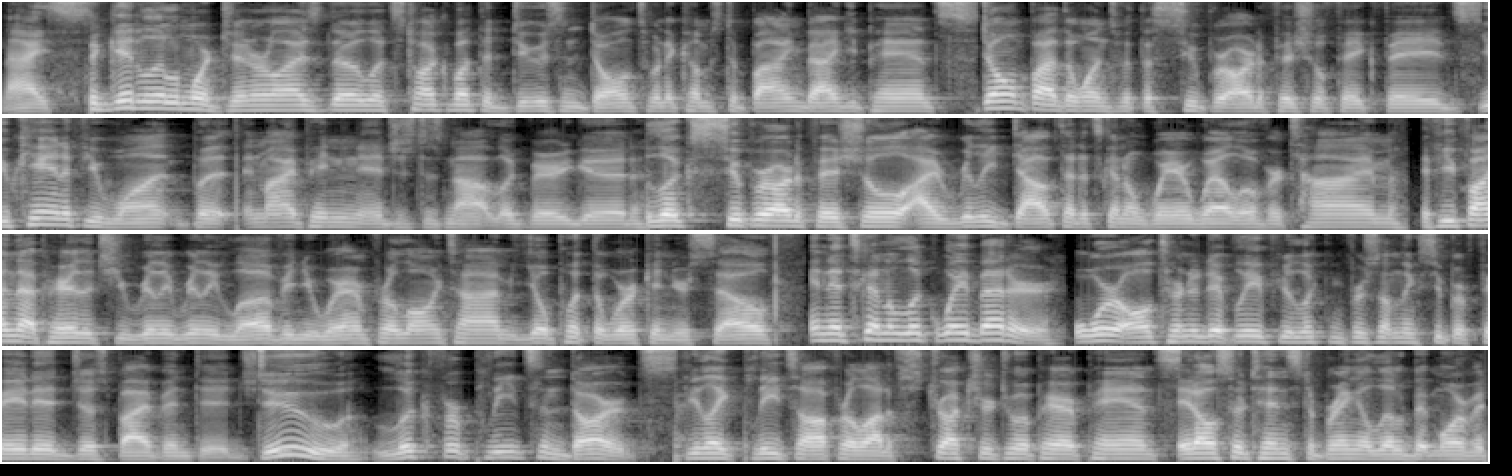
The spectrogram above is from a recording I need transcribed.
Nice. To get a little more generalized though, let's talk about the do's and don'ts when it comes to buying baggy pants. Don't buy the ones with the super artificial fake fades. You can if you want, but in my opinion, it just does not look very good. It looks super artificial. I really doubt that it's gonna wear well over time. If you find that pair that you really, really love and you wear them for a long time, you'll put the work in yourself and it's gonna look way better. Or alternatively, if you're looking for something super faded, just buy vintage. Do look for pleats and darts. I feel like pleats offer a lot of structure to a pair of pants. It also tends to bring a little bit more of a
